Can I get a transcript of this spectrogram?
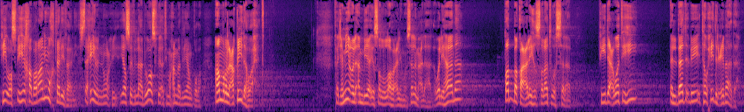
في وصفه خبران مختلفان. يستحيل أن نوح يصف الله بوصف يأتي محمد لينقضه. أمر العقيدة واحد. فجميع الأنبياء صلى الله عليه وسلم على هذا. ولهذا طبق عليه الصلاة والسلام في دعوته البدء بتوحيد العبادة.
